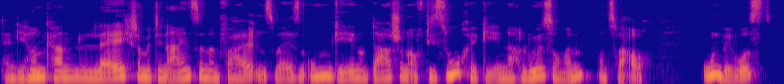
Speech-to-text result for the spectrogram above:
Dein Gehirn kann leichter mit den einzelnen Verhaltensweisen umgehen und da schon auf die Suche gehen nach Lösungen, und zwar auch unbewusst,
